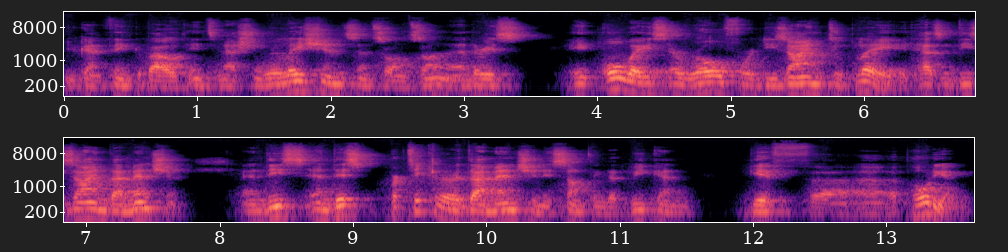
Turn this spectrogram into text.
you can think about international relations and so on and so on, and there is always a role for design to play. It has a design dimension. And this, and this particular dimension is something that we can give uh, a podium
